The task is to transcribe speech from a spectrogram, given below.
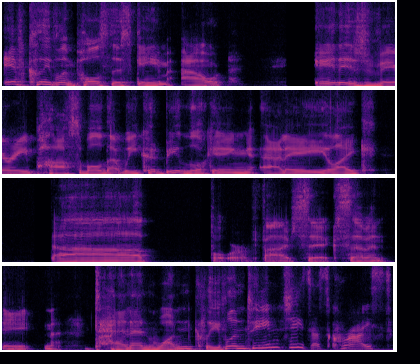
if Cleveland pulls this game out, it is very possible that we could be looking at a like uh four, five, six, seven, eight, nine, ten and one Cleveland team. Jesus Christ.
